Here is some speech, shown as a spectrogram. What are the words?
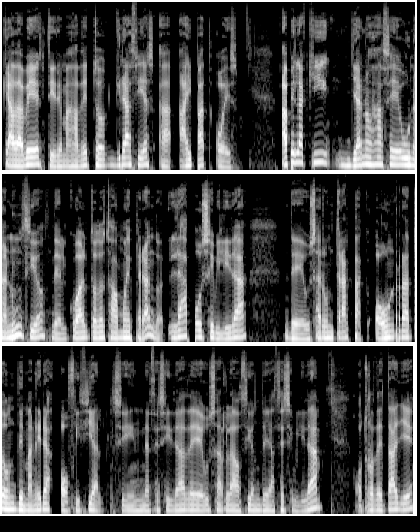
cada vez tiene más adeptos gracias a iPad OS. Apple aquí ya nos hace un anuncio del cual todos estábamos esperando, la posibilidad de usar un trackpad o un ratón de manera oficial, sin necesidad de usar la opción de accesibilidad. Otro detalle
